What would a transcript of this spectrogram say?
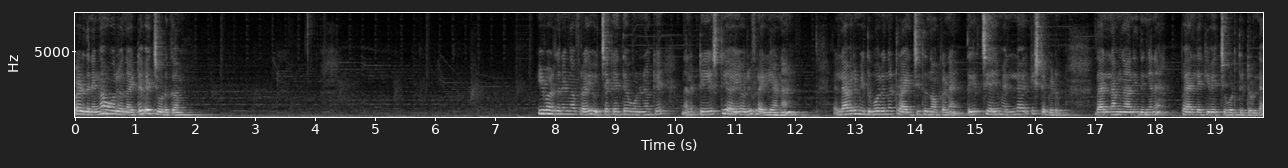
വഴുതനങ്ങ ഓരോന്നായിട്ട് വെച്ചു കൊടുക്കാം. ഈ വഴുതനങ്ങ ഫ്രൈ ഉച്ചക്കത്തെ ഊണിനൊക്കെ നല്ല ടേസ്റ്റിയായ ഒരു ഫ്രൈ ആണ് എല്ലാവരും ഇതുപോലെ ഒന്ന് ട്രൈ ചെയ്ത് നോക്കണേ. തീർച്ചയായും എല്ലാവർക്കും ഇഷ്ടപ്പെടും. ഇതെല്ലാം ഞാനിതിങ്ങനെ പാനിലേക്ക് വെച്ച് കൊടുത്തിട്ടുണ്ട്.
